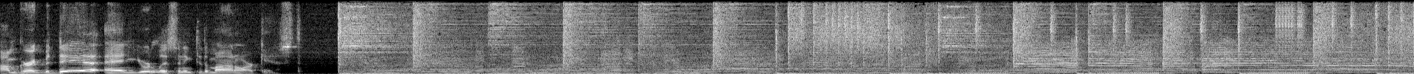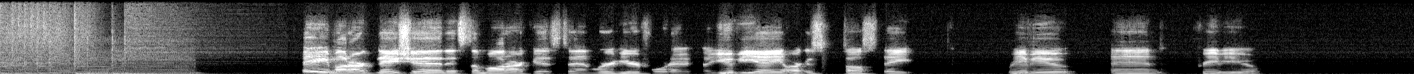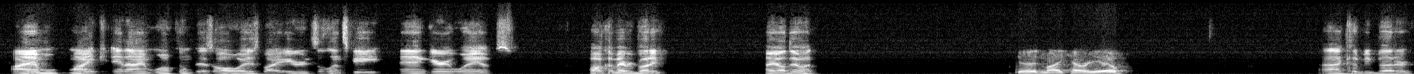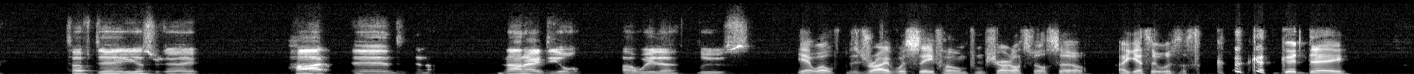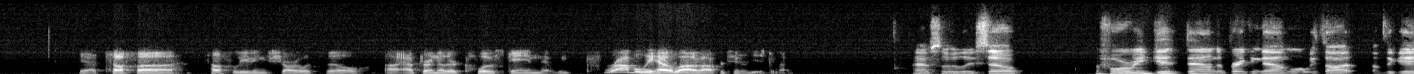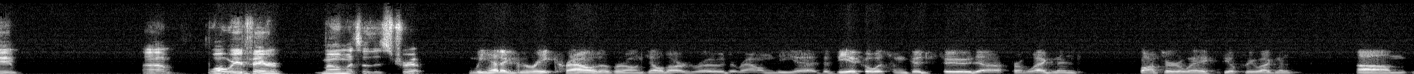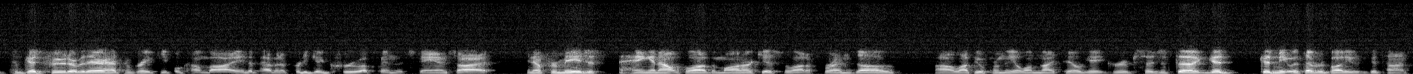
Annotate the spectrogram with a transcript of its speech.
I'm Greg Badea, and you're listening to The Monarchist. Hey, Monarch Nation, it's the Monarchist, and we're here for the, a UVA Arkansas State review and preview. I am Mike, and I am welcomed as always by Aaron Zielinski and Gary Williams. Welcome, everybody. How y'all doing? Good, Mike. How are you? I uh, could be better. Tough day yesterday. Hot and an not ideal uh, way to lose. Yeah, well, the drive was safe home from Charlottesville, so I guess it was a good day. Yeah, tough, uh, tough leaving Charlottesville uh, after another close game that we probably had a lot of opportunities to win. Absolutely. So, before we get down to breaking down what we thought of the game, um, what were your favorite moments of this trip? we had a great crowd over on Geldard Road around the uh, the vehicle with some good food uh, from Wegmans. Sponsor away, feel free Wegmans. Um, some good food over there. Had some great people come by. Ended up having a pretty good crew up in the stand. So I, you know, for me, just hanging out with a lot of the monarchists, a lot of friends of, uh, a lot of people from the alumni tailgate group. So just a good good meet with everybody. It was a good time.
